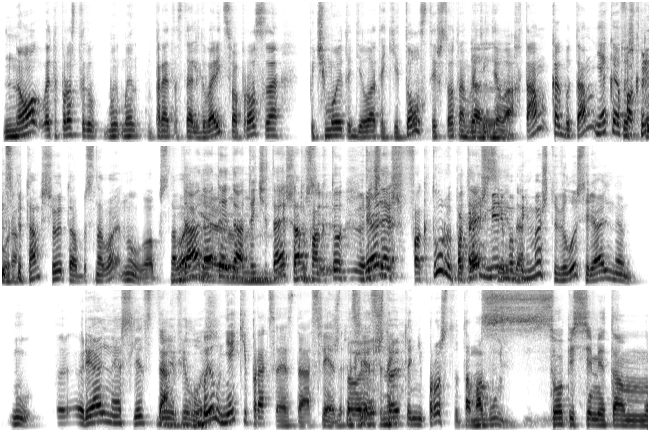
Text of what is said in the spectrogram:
но это просто мы, мы про это стали говорить с вопроса, почему это дела такие толстые, что там да, в этих да, делах. Там как бы там некая То фактура. Есть, в принципе, там все это обоснование, ну, обоснование. Да, да, да, да, ты читаешь эту фактуру, реально, ты читаешь фактуру, по крайней мере, мы да. понимаем, что велось реально, ну, Э, реальное следствие да, велось. Был некий процесс, да, след... что, что это не просто там огуль. С описями там,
